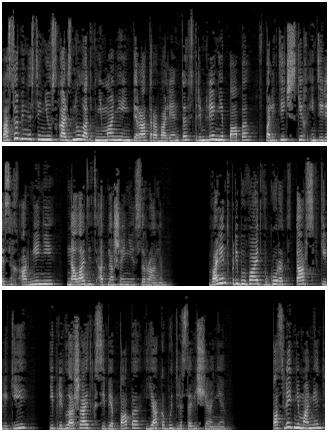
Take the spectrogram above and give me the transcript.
В особенности не ускользнуло от внимания императора Валента стремление папа в политических интересах Армении наладить отношения с Ираном. Валент прибывает в город Тарс в Киликии и приглашает к себе папа якобы для совещания. В последний момент,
